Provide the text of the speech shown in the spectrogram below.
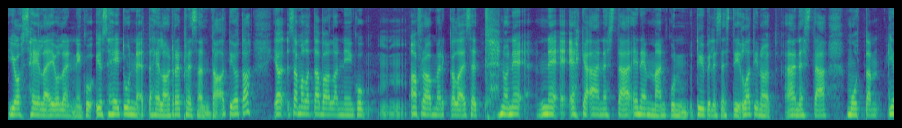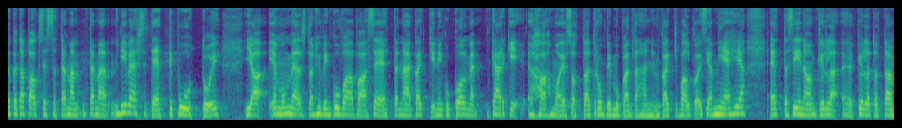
jos heillä ei ole, niin kuin, jos he ei tunne, että heillä on representaatiota. Ja samalla tavalla niin kuin mm, afroamerikkalaiset, no ne, ne ehkä äänestää enemmän kuin tyypillisesti ilmeisesti latinoit äänestää, mutta joka tapauksessa tämä, tämä diversiteetti puuttui ja, ja mun mielestä on hyvin kuvaavaa se, että nämä kaikki niin kuin kolme kärkihahmoa, jos ottaa Trumpin mukaan tähän, niin kaikki valkoisia miehiä, että siinä on kyllä, kyllä tota,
